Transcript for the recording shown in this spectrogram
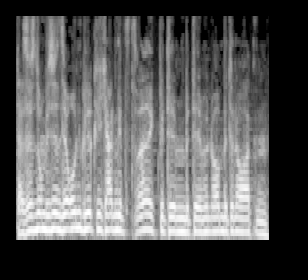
Das ist nur ein bisschen sehr unglücklich angezeigt mit dem, mit dem, mit den Orten.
